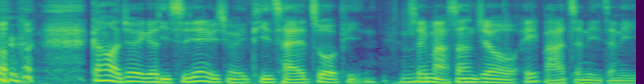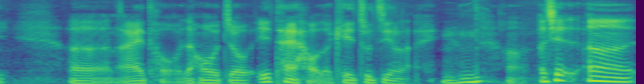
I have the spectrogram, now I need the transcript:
刚好就有一个以时间旅行为题材的作品，所以马上就哎把它整理整理，呃拿来投，然后就哎太好了，可以住进来啊，而且嗯。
